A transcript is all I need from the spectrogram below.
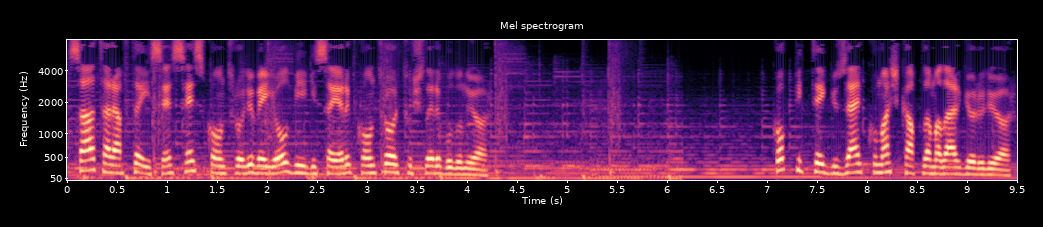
Sağ tarafta ise ses kontrolü ve yol bilgisayarı kontrol tuşları bulunuyor. Kokpitte güzel kumaş kaplamalar görülüyor.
